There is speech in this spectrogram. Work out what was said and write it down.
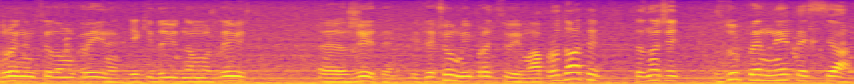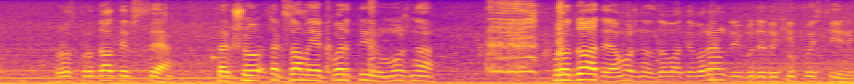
Збройним силам України, які дають нам можливість е, жити. І для чого ми працюємо. А продати це значить зупинитися, розпродати все. Так що так само, як квартиру можна продати, а можна здавати в оренду і буде дохід постійний.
